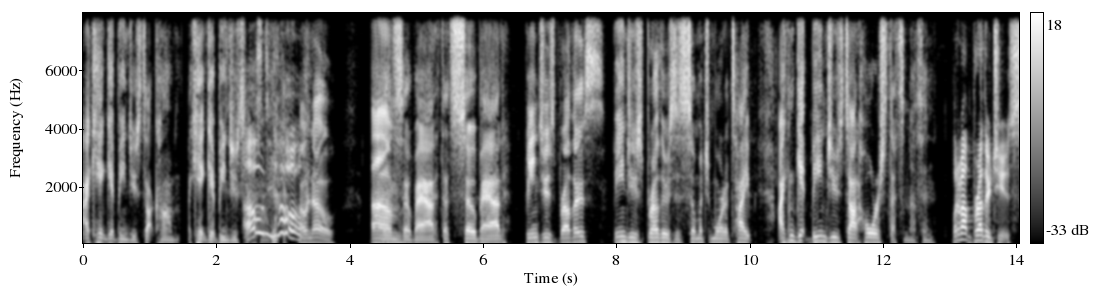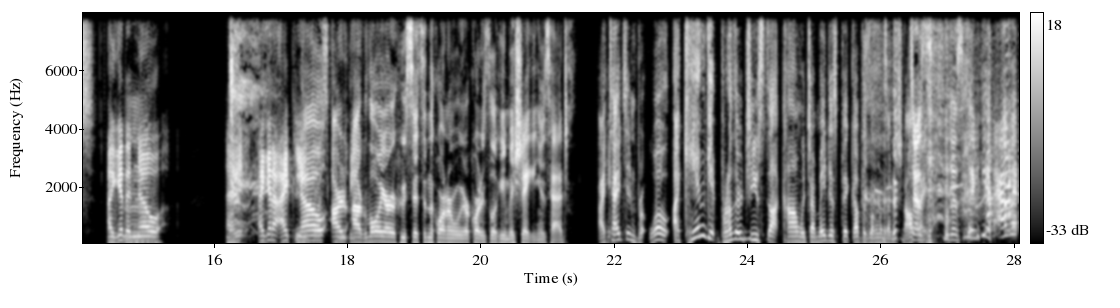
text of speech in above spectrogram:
I can't get beanjuice.com. I can't get beanjuice.com. Oh no! Oh no. Um, That's so bad. That's so bad. Bean Juice Brothers. Bean Juice Brothers is so much more to type. I can get beanjuice.horse. That's nothing. What about brother juice? I get a no. I, I get an IP. No, our, our lawyer who sits in the corner when we record is looking at me shaking his head. I typed in, bro- whoa, I can get brotherjuice.com, which I may just pick up as long as I'm shopping. just, just if you have it,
